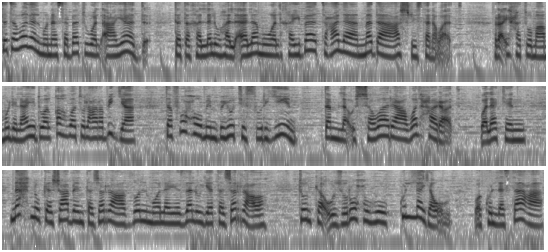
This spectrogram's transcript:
تتوالى المناسبات والأعياد. تتخللها الآلام والخيبات على مدى عشر سنوات. رائحة معمول العيد والقهوة العربية تفوح من بيوت السوريين تملأ الشوارع والحارات. ولكن نحن كشعب تجرع الظلم ولا يزال يتجرعه تنكأ جروحه كل يوم وكل ساعة.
